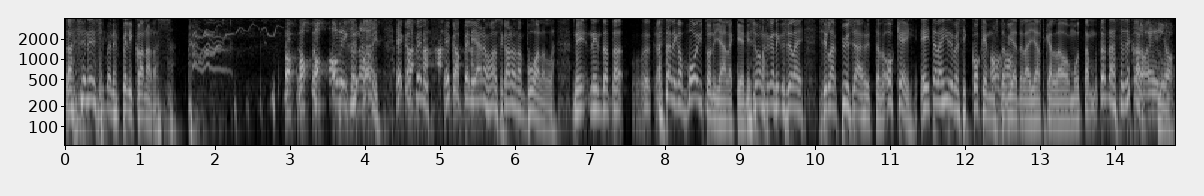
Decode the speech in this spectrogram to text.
Tämä sen ensimmäinen peli Kanadassa. Oliko näin? Oli. Eka peli, eka peli NHL Kanadan puolella. Ni, niin tota, Stanley voiton jälkeen, niin se on aika niin sillä sillä pysähdyttävä. Okei, ei tällä hirveästi kokemusta Oho. vielä tällä jätkällä ole, mutta, mutta tästä se No karttuu. ei ole.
